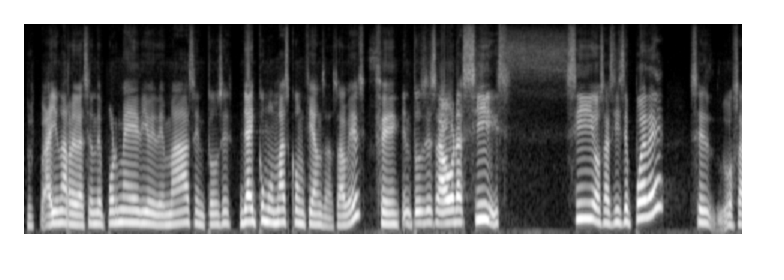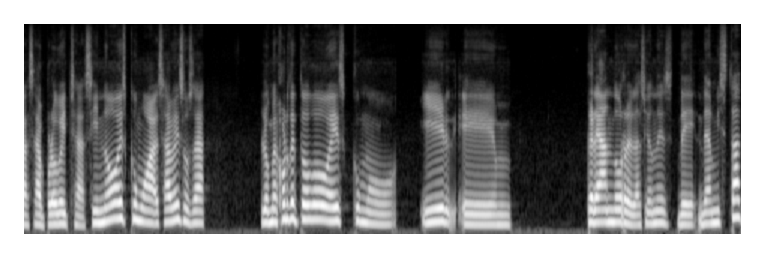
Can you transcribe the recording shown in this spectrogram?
pues, hay una relación de por medio y demás, entonces ya hay como más confianza, ¿sabes? Sí. Entonces ahora sí, sí, o sea, si se puede, se, o sea, se aprovecha. Si no, es como, ah, ¿sabes? O sea, lo mejor de todo es como ir em, creando relaciones de, de amistad,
